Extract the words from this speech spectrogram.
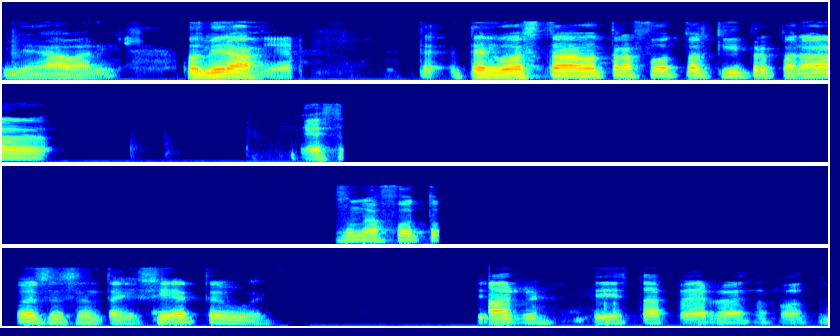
Yeah, buddy. Pues mira, te- tengo esta otra foto aquí preparada. Esta es una foto del 67, güey. Sí, está perra esa foto.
